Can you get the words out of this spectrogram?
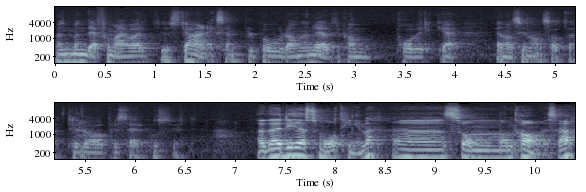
Men, men, det for meg var et stjerneeksempel på hvordan en leder kan påvirke en av sine ansatte til å prestere positivt. Det er de små tingene eh, som man tar med seg,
